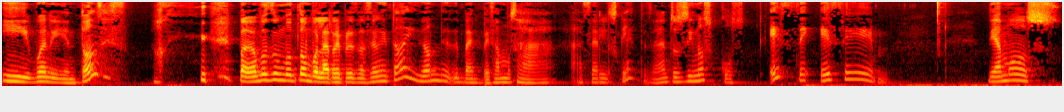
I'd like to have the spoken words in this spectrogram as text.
Y bueno, y entonces, pagamos un montón por la representación y todo, y dónde empezamos a, a hacer los clientes, ¿verdad? Entonces, sí nos costó, ese, ese, digamos,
